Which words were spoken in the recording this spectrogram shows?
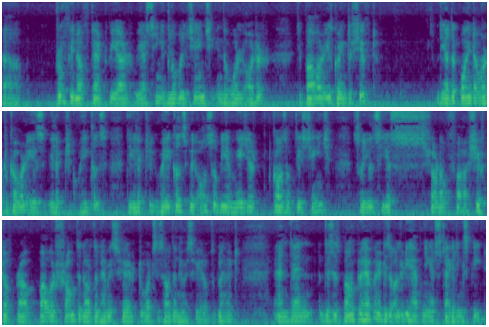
uh, proof enough that we are we are seeing a global change in the world order. The power is going to shift. The other point I want to cover is electric vehicles. The electric vehicles will also be a major cause of this change. So you'll see a sort of uh, shift of power from the northern hemisphere towards the southern hemisphere of the planet and then this is bound to happen it is already happening at staggering speed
